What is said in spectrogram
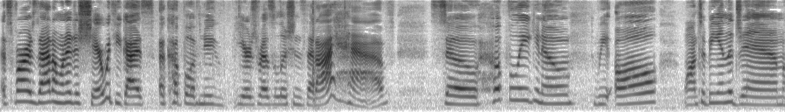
As far as that, I wanted to share with you guys a couple of New Year's resolutions that I have. So, hopefully, you know, we all want to be in the gym,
